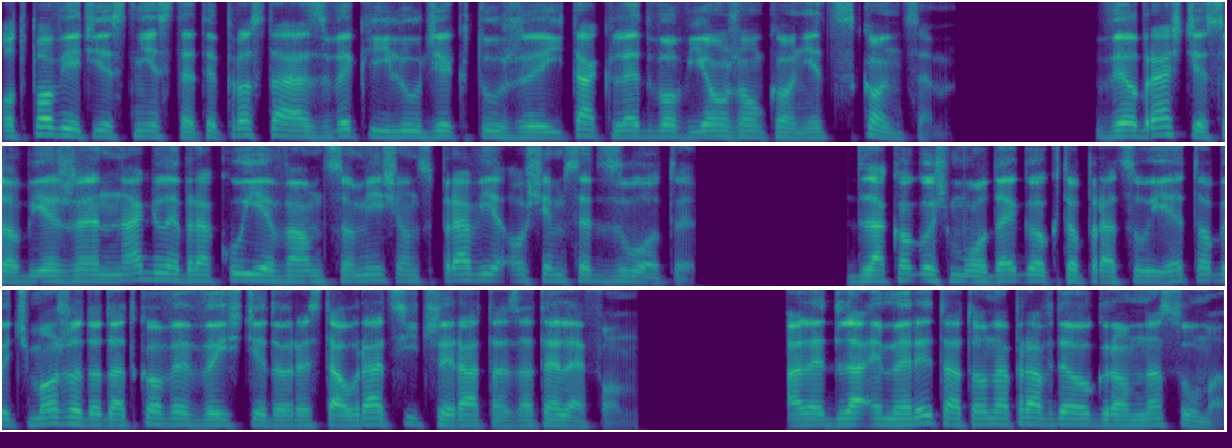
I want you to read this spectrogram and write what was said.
Odpowiedź jest niestety prosta, zwykli ludzie, którzy i tak ledwo wiążą koniec z końcem. Wyobraźcie sobie, że nagle brakuje wam co miesiąc prawie 800 zł. Dla kogoś młodego, kto pracuje, to być może dodatkowe wyjście do restauracji czy rata za telefon. Ale dla emeryta to naprawdę ogromna suma.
